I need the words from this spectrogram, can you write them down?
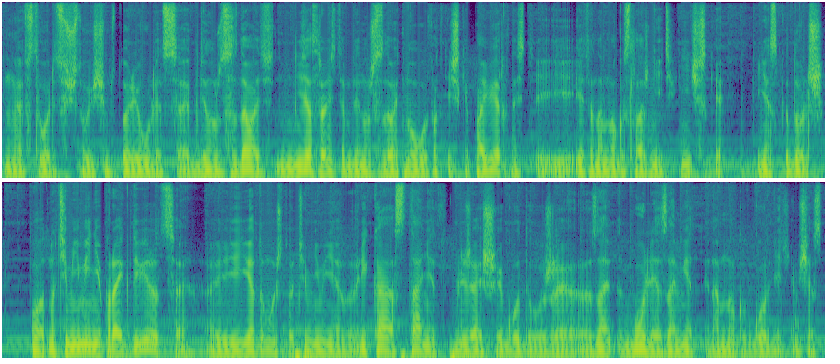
в створе существующем створе улицы, где нужно создавать, нельзя сравнить с тем, где нужно создавать новые фактически поверхности, и это намного сложнее технически и несколько дольше. Вот, но тем не менее проект движется, и я думаю, что тем не менее река станет в ближайшие годы уже за, более заметной намного в городе, чем сейчас.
